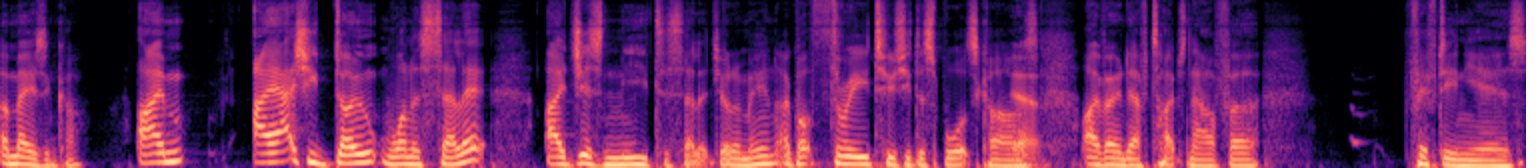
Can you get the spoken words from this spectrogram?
Amazing car. I'm. I actually don't want to sell it. I just need to sell it. Do you know what I mean? I've got three two seater sports cars. Yeah. I've owned F types now for 15 years.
